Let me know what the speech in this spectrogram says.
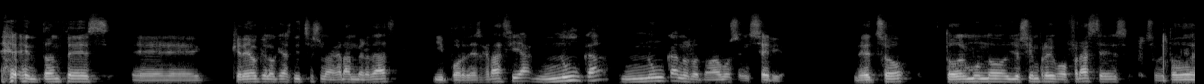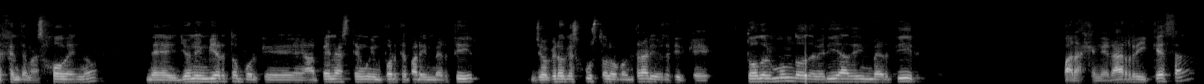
Entonces, eh, creo que lo que has dicho es una gran verdad y por desgracia nunca, nunca nos lo tomamos en serio. De hecho, todo el mundo, yo siempre oigo frases, sobre todo de gente más joven, ¿no? De yo no invierto porque apenas tengo importe para invertir. Yo creo que es justo lo contrario, es decir, que todo el mundo debería de invertir para generar riqueza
